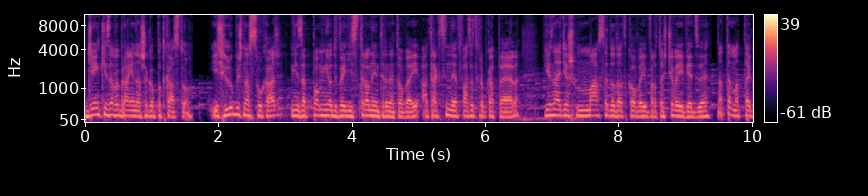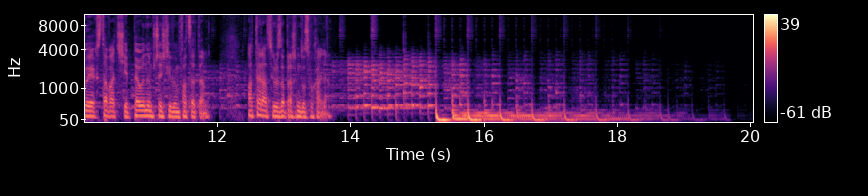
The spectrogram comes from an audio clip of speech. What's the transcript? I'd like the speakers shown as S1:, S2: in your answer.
S1: Dzięki za wybranie naszego podcastu. Jeśli lubisz nas słuchać, nie zapomnij odwiedzić strony internetowej atrakcyjnyfacet.pl, gdzie znajdziesz masę dodatkowej, wartościowej wiedzy na temat tego, jak stawać się pełnym, szczęśliwym facetem. A teraz już zapraszam do słuchania.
